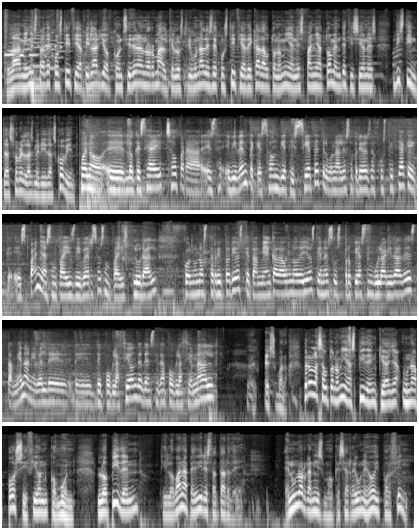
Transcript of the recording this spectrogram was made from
La ministra de Justicia, Pilar considera normal que los tribunales de justicia de cada autonomía en España tomen decisiones distintas sobre las medidas COVID. Bueno, eh, lo que se ha hecho para es evidente que son 17 tribunales superiores de justicia, que España es un país diverso, es un país plural, con unos territorios que también cada uno de ellos tiene sus propias singularidades, también a nivel de población, de densidad poblacional. Es bueno, pero las autonomías piden que haya una posición común. Lo piden y lo van a pedir esta tarde en un organismo que se reúne hoy por fin.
